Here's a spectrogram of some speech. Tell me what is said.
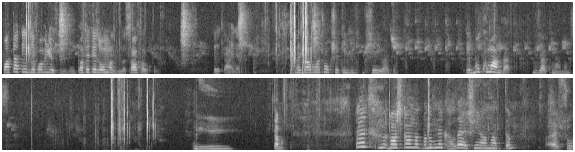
patates yapabiliyorsunuz. Patates olmaz bunda. Salatalık olur. Evet aynen. Mesela buna çok şekil bir, bir şey vereceğim. E, bu kumanda. Güzel kumandamız. Tamam. Evet başka anlatmadım ne kaldı her şeyi anlattım. Ee, şu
